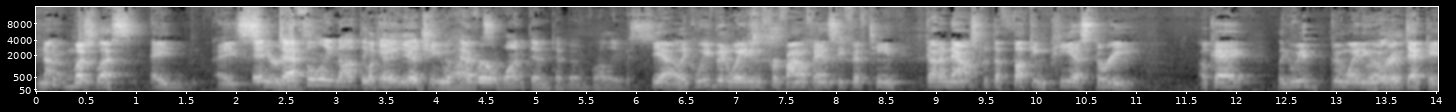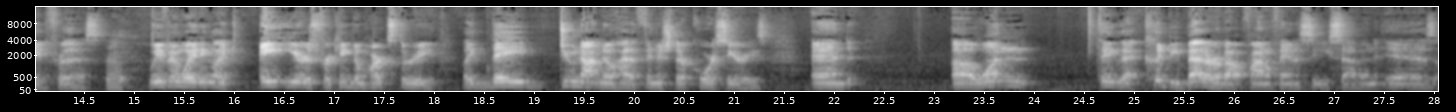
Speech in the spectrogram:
Not much less a a And series. definitely not the Looking game you, that you Hearts. ever want them to be release. Yeah, like we've been waiting for Final Fantasy 15. Got announced with the fucking PS3. Okay, like we've been waiting over a decade for this. Really? We've been waiting like eight years for Kingdom Hearts 3. Like, they do not know how to finish their core series. And uh, one thing that could be better about Final Fantasy VII is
